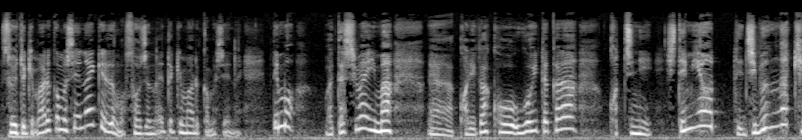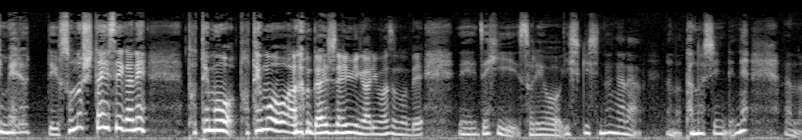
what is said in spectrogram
そういう時もあるかもしれないけれどもそうじゃない時もあるかもしれないでも私は今これがこう動いたからこっちにしてみようって自分が決めるっていうその主体性がねとてもとてもあの大事な意味がありますので、えー、ぜひそれを意識しながらあの楽しんでねあの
